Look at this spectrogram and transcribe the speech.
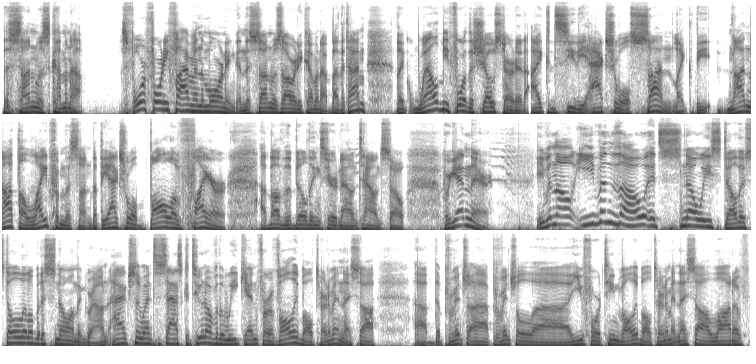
the sun was coming up. It's 4:45 in the morning, and the sun was already coming up. By the time, like well before the show started, I could see the actual sun, like the not not the light from the sun, but the actual ball of fire above the buildings here downtown. So we're getting there. Even though, even though it's snowy still, there's still a little bit of snow on the ground. I actually went to Saskatoon over the weekend for a volleyball tournament, and I saw uh, the provincial uh, provincial uh, U14 volleyball tournament, and I saw a lot of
